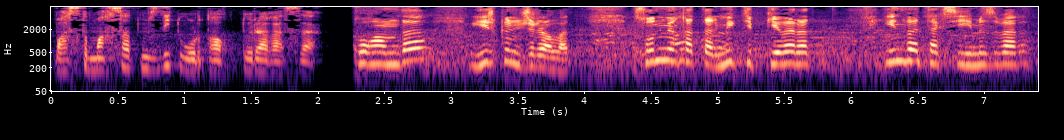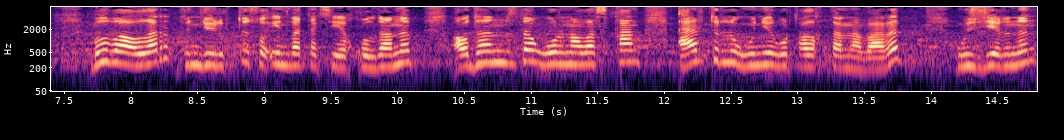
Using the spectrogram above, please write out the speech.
басты мақсатымыз дейді орталық төрағасы. Қоғамда еркін жүре алады. Сонымен қатар мектепке барады инватаксиіміз бар. Бұл балалар күнделікті сол инватаксиге қолданып ауданымызда орналасқан әртүрлі өнер орталықтарына барып өздерінің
